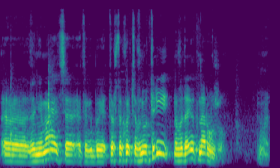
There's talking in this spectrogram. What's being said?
э, занимается, это как бы то, что находится внутри, но выдает наружу. Вот.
